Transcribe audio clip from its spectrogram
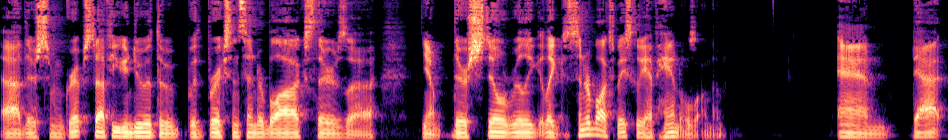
Uh, there's some grip stuff you can do with the with bricks and cinder blocks. There's uh, you know, there's still really like cinder blocks basically have handles on them, and that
